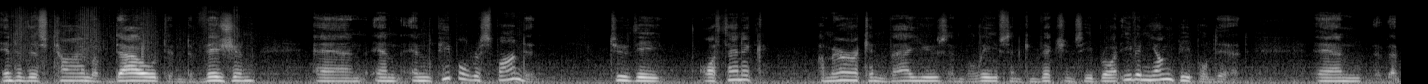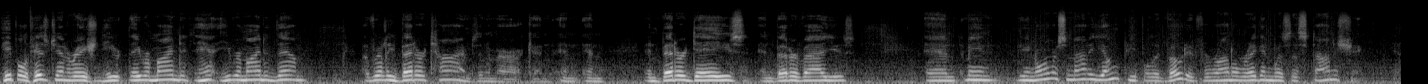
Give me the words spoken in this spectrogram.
into this time of doubt and division, and and and people responded to the authentic American values and beliefs and convictions he brought. Even young people did, and people of his generation, he they reminded he reminded them of really better times in America and, and, and, and better days and better values. And I mean, the enormous amount of young people that voted for Ronald Reagan was astonishing. Yeah.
